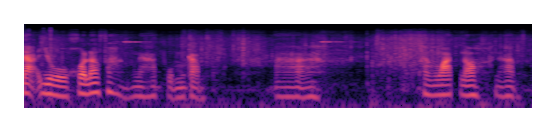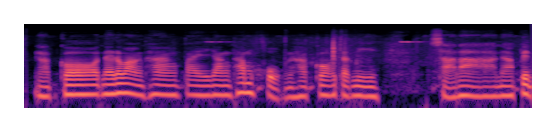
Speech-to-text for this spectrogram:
จะอยู่คนละฝั่งนะครับ ผมกับ ทางวัดเนาะนะครับนะครับ ก็ในระหว่างทางไปยังถ้ำโขงนะครับ ก็จะมีศาลานะครับเป็น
